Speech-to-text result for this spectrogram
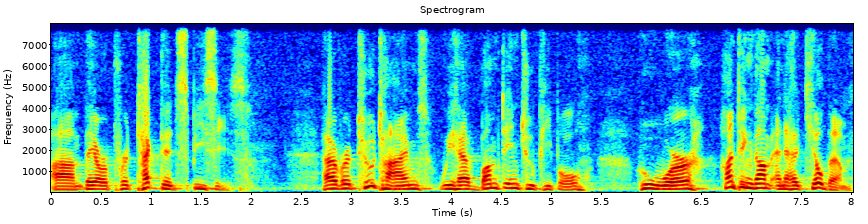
Um, they are protected species. However, two times we have bumped into people who were hunting them and had killed them.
